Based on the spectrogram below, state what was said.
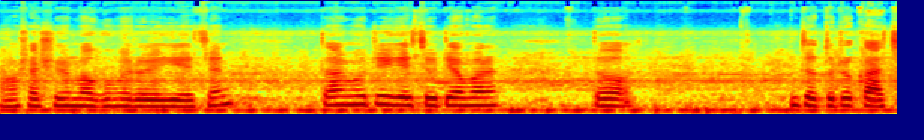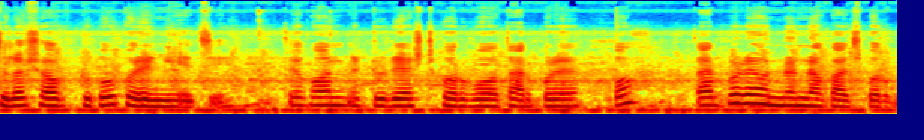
আমার শাশুড়ি মা ঘুমে রয়ে গিয়েছেন। তো আমি উঠে গেছি, উঠে আমার তো যতটুকু কাজ ছিল সবটুকু করে নিয়েছি। তখন একটু রেস্ট করব, তারপরে তারপরে অন্যান্য কাজ করব।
